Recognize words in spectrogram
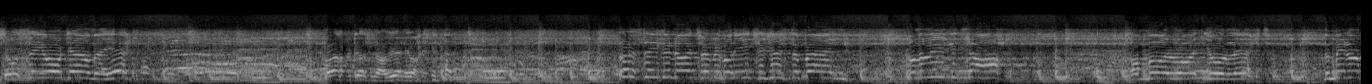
So we'll see you all down there, yeah? Well, half a dozen of you, anyway. Let us say goodnight to everybody. Introduce the band. On the lead guitar, on my right, your left, the middle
